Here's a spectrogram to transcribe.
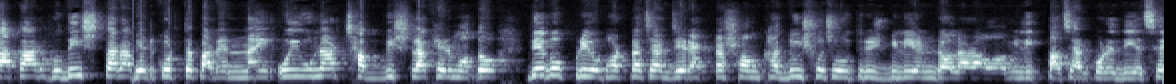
টাকার হদিশ তারা বের করতে পারেন নাই। ওই উনার ছাব্বিশ লাখের মতো দেবপ্রিয় ভট্টাচার্যের একটা সংখ্যা দুইশো চৌত্রিশ বিলিয়ন ডলার আওয়ামী লীগ পাচার করে দিয়েছে।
